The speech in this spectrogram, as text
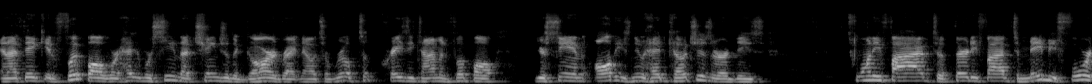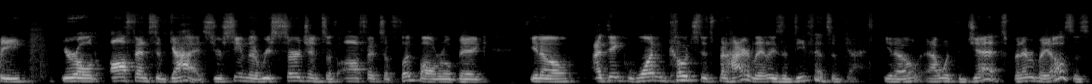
and I think in football, we're we're seeing that change of the guard right now. It's a real t- crazy time in football. You're seeing all these new head coaches or these 25 to 35 to maybe 40 year old offensive guys. You're seeing the resurgence of offensive football real big. You know, I think one coach that's been hired lately is a defensive guy, you know, out with the Jets, but everybody else is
